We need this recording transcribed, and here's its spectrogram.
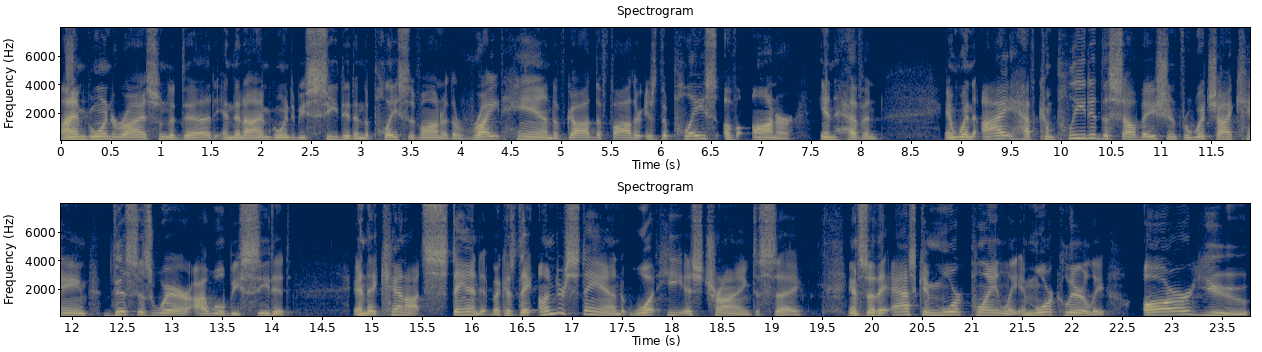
I am going to rise from the dead, and then I am going to be seated in the place of honor. The right hand of God the Father is the place of honor in heaven. And when I have completed the salvation for which I came, this is where I will be seated. And they cannot stand it because they understand what he is trying to say. And so they ask him more plainly and more clearly Are you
